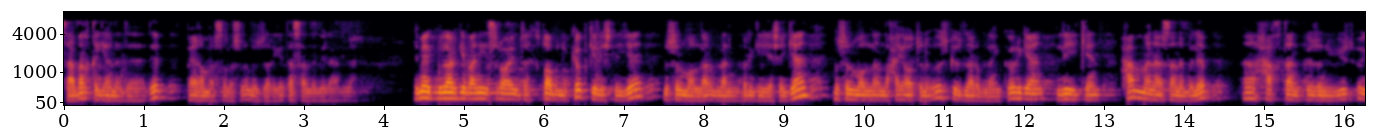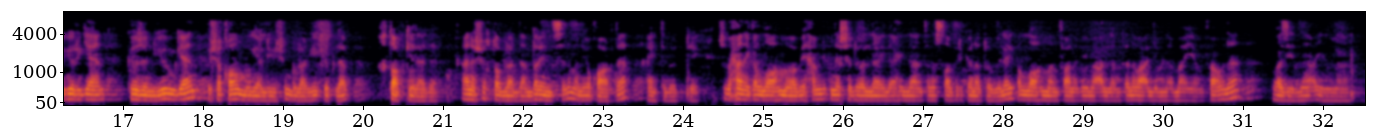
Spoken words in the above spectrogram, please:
sabr qilgan edi deb payg'ambar sallallohu alayhi vasallam o'zlariga tasalli beradilar demak bularga bani isroilni xitobini ko'p kelishligi musulmonlar bilan birga yashagan musulmonlarni hayotini o'z ko'zlari bilan ko'rgan lekin hamma narsani bilib haqdan ko'zini yuz o'girgan ko'zini yumgan o'sha qavm bo'lganligi uchun bularga ko'plab xitob keladi ana shu xitoblardan birinchisini mana yuqorida aytib o'tdik سبحانك اللهم وبحمدك نشهد أن لا إله إلا أنت نستغفرك ونتوب إليك اللهم انفعنا بما علمتنا وعلمنا ما ينفعنا وزدنا علما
